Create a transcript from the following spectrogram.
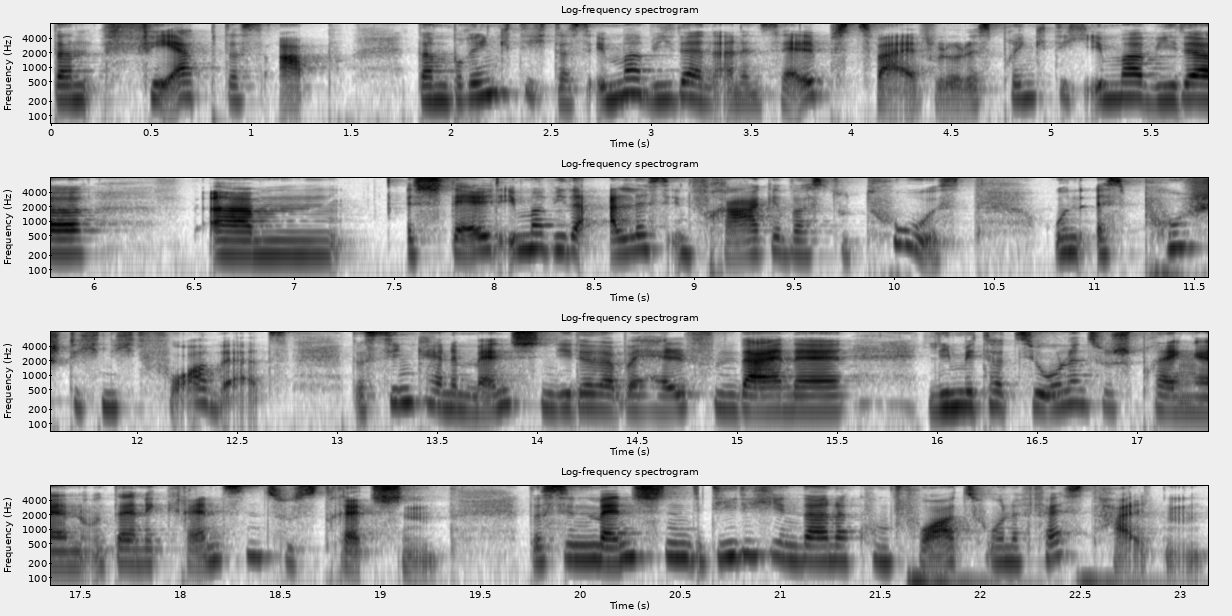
dann färbt das ab. Dann bringt dich das immer wieder in einen Selbstzweifel oder es bringt dich immer wieder, ähm, es stellt immer wieder alles in Frage, was du tust und es pusht dich nicht vorwärts. Das sind keine Menschen, die dir dabei helfen, deine Limitationen zu sprengen und deine Grenzen zu stretchen. Das sind Menschen, die dich in deiner Komfortzone festhalten.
